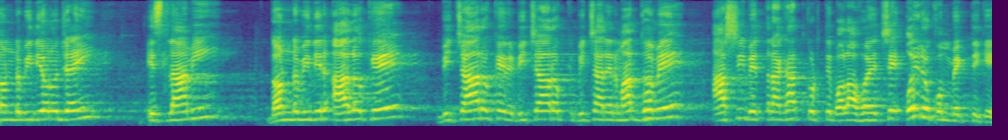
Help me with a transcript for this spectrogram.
দণ্ডবিধি অনুযায়ী, ইসলামী দণ্ডবিধির আলোকে বিচারকের বিচারক বিচারের মাধ্যমে আশি বেত্রাঘাত করতে বলা হয়েছে ওই রকম ব্যক্তিকে।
